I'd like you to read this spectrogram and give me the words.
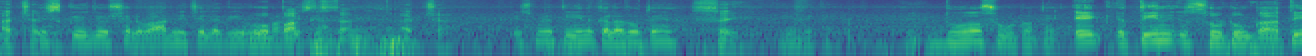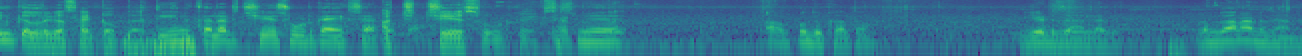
अच्छा इसकी जो शलवार नीचे लगी वो पाकिस्तानी है। अच्छा। इसमें तीन कलर होते हैं। सही। ये देखें दो दो सूट होते हैं। एक तीन सूटों का तीन कलर का सेट होता है? तीन कलर छः सूट का एक सेट अच्छा छः सूट का एक सेट इसमें आपको दिखाता हूँ। ये डिज़ाइन लगे। रमज़ाना डिज़ाइन।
